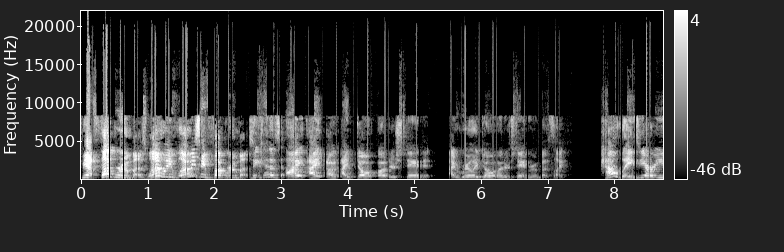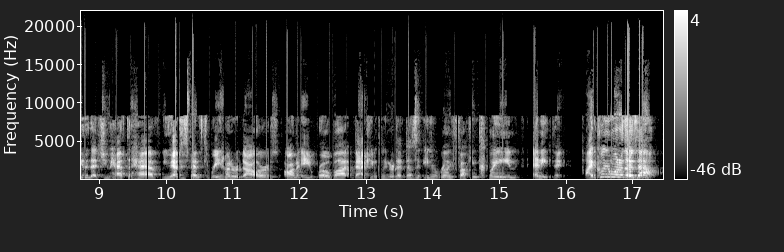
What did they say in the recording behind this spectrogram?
Yeah, fuck Roombas. Why are we why are we saying fuck Roombas? Because I, I, I don't understand it. I really don't understand Roombas. Like, how lazy are you that you have to have you have to spend three hundred dollars on a robot vacuum cleaner that doesn't even really fucking clean anything? I clean one of those out.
